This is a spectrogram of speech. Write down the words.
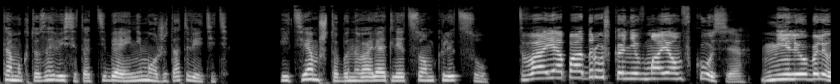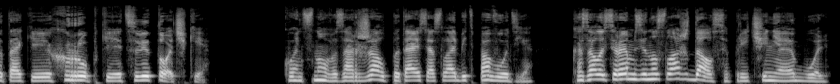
тому, кто зависит от тебя и не может ответить, и тем, чтобы навалять лицом к лицу. «Твоя подружка не в моем вкусе. Не люблю такие хрупкие цветочки». Конь снова заржал, пытаясь ослабить поводья. Казалось, Рэмзи наслаждался, причиняя боль.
